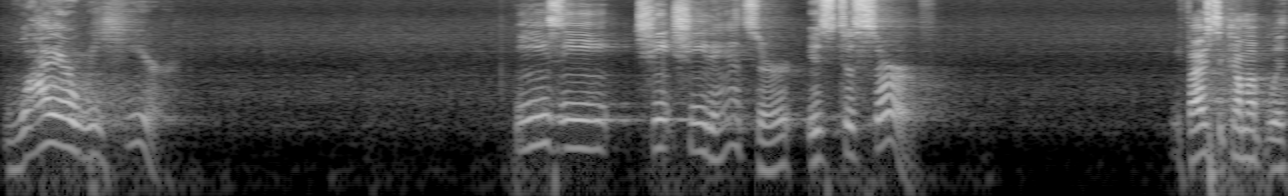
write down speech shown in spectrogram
Why are we here? Easy cheat sheet answer is to serve. If I was to come up with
